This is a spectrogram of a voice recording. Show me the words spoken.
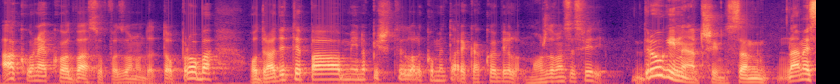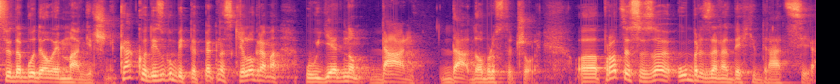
ako neko od vas u fazonu da to proba, odradite pa mi napišite dole komentare kako je bilo. Možda vam se svidi. Drugi način sam namestio da bude ovaj magični. Kako da izgubite 15 kg u jednom danu? Da, dobro ste čuli. E, proces se zove ubrzana dehidracija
